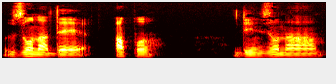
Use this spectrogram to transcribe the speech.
zona de apă din zona,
